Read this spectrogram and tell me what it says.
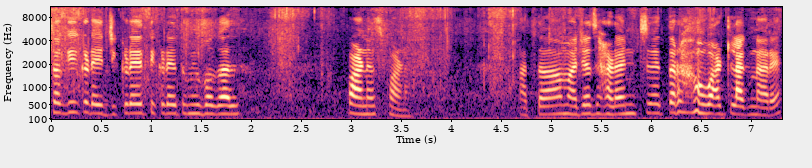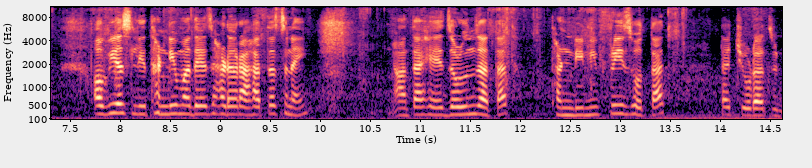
सगळीकडे जिकडे तिकडे तुम्ही बघाल पाणच पाणं आता माझ्या झाडांचे तर वाट लागणार आहे. ऑब्वियसली थंडीमध्ये झाडं राहतच नाही. आता हे जळून जातात. थंडीनी फ्रीज होतात. टचवूड अजून.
